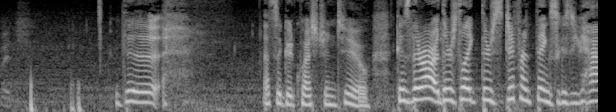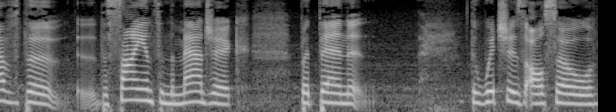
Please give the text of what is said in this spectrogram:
which The that's a good question too, because there are there's like there's different things because you have the the science and the magic, but then the witches also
